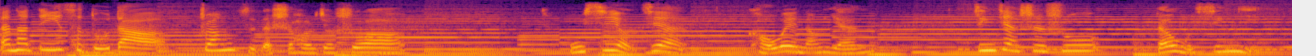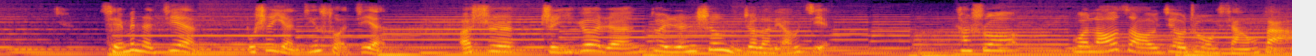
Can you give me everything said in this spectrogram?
当他第一次读到庄子的时候，就说：“吾昔有见，口未能言，今见是书，得吾心矣。”前面的“见”不是眼睛所见，而是指一个人对人生宇宙的了解。他说：“我老早就有这种想法，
